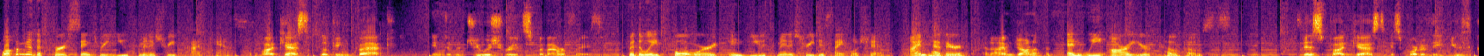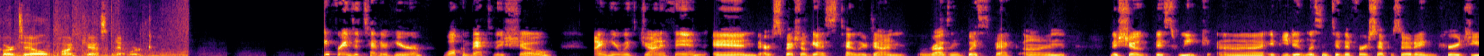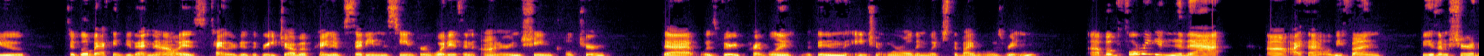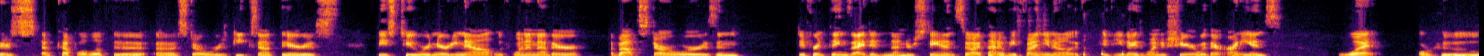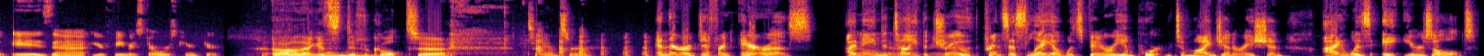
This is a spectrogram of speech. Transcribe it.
Welcome to the First Century Youth Ministry Podcast, a podcast looking back into the Jewish roots of our faith. For the way forward in youth ministry discipleship. I'm Heather. And I'm Jonathan. And we are your co hosts. This podcast is part of the Youth Cartel Podcast Network. Hey, friends, it's Heather here. Welcome back to the show. I'm here with Jonathan and our special guest, Tyler Dawn Rosenquist, back on the show this week. Uh, if you didn't listen to the first episode, I encourage you to go back and do that now, as Tyler did a great job of kind of setting the scene for what is an honor and shame culture that was very prevalent within the ancient world in which the Bible was written. Uh, but before we get into that, uh, I thought it would be fun because I'm sure there's a couple of the uh, Star Wars geeks out there. As these two were nerding out with one another about Star Wars and different things I didn't understand. So I thought it'd be fun, you know, if, if you guys wanted to share with our audience what or who is uh, your favorite Star Wars character. Oh, that gets Ooh. difficult to to answer. and there are different eras. I mean, oh, to tell you the right. truth, Princess Leia was very important to my generation. I was eight years old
